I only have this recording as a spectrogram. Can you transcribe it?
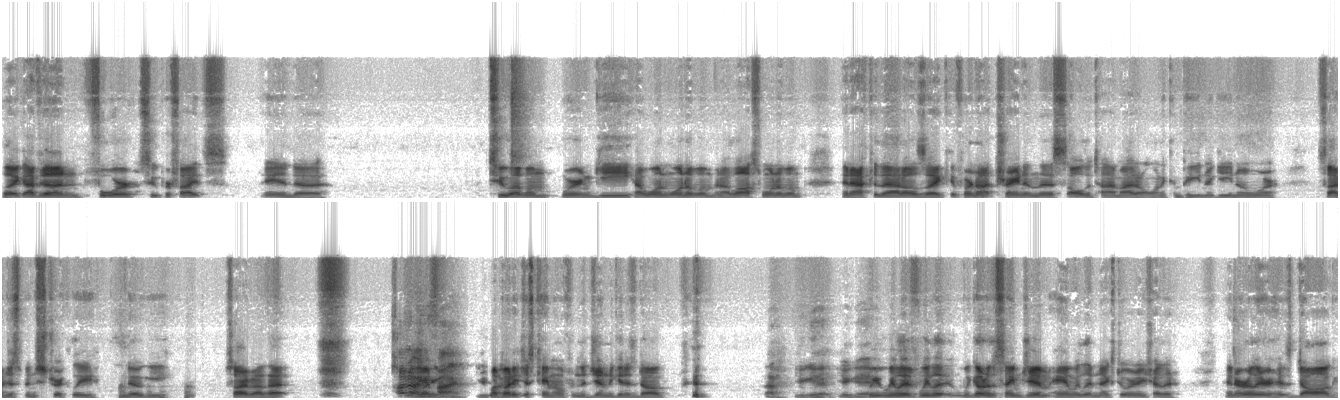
like I've done four super fights and uh two of them were in gi. I won one of them and I lost one of them. And after that, I was like, if we're not training this all the time, I don't want to compete in a gi no more. So I've just been strictly no gi. Sorry about that. oh no, My you're buddy- fine. You're My fine. buddy just came home from the gym to get his dog. Oh, you're good. You're good. We, we live we live we go to the same gym and we live next door to each other. And earlier his dog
